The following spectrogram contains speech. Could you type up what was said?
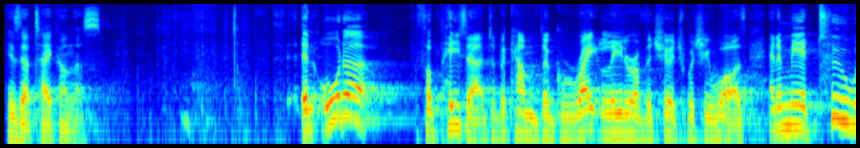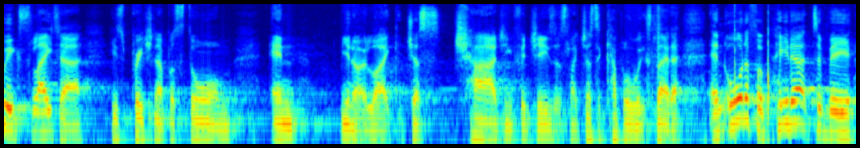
here's our take on this. In order for Peter to become the great leader of the church, which he was, and a mere two weeks later, he's preaching up a storm and, you know, like just charging for Jesus, like just a couple of weeks later. In order for Peter to be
